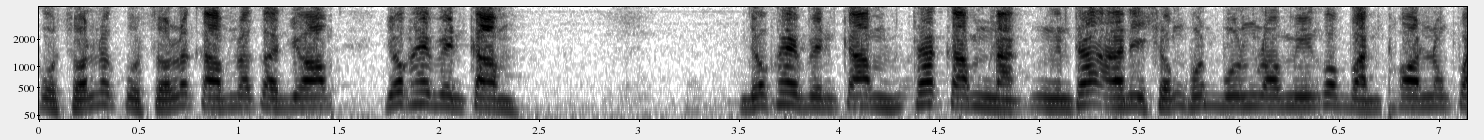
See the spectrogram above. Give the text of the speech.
กุศลและกุศลกรรมแล้วก็ยอมยกให้เป็นกรรมยกให้เป็นกรรม ถ้ากรรมหนักเงินถ้าอานิสงส์ผลบุญเรามีก็บั่นทอนลงไป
